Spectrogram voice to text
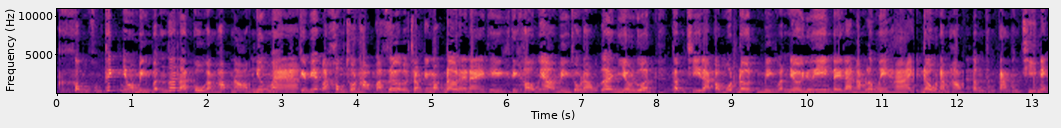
không không thích nhưng mà mình vẫn rất là cố gắng học nó. Nhưng mà cái việc là không trốn học bao giờ ở trong cái ngoặc đơn này này thì thì không nhá, mình trốn học rất là nhiều luôn. Thậm chí là có một đợt mình vẫn nhớ như in, đấy là năm lớp 12 đầu năm học, tầm tháng 8 tháng 9 ấy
